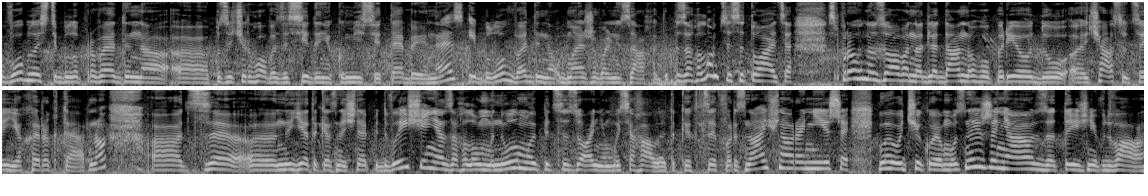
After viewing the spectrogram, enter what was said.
в області було проведено е, позачергове засідання комісії ТБНС і було введено обмежувальні заходи. Загалом ця ситуація спрогнозована для даного періоду е, часу. Це є характерно. Е, Це е, не є таке значне підвищення. Загалом в минулому підсезоні ми сягали таких цифр значно раніше. Ми очікуємо зниження за тижнів два.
